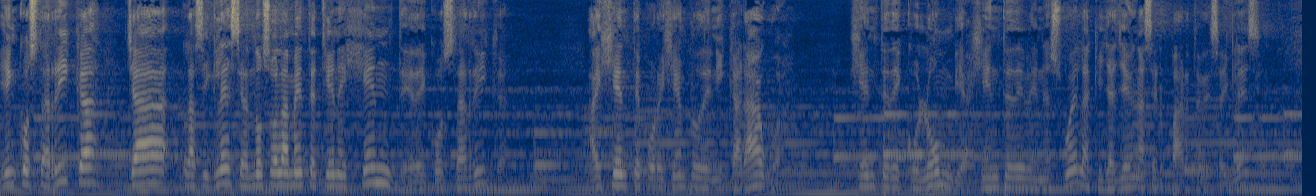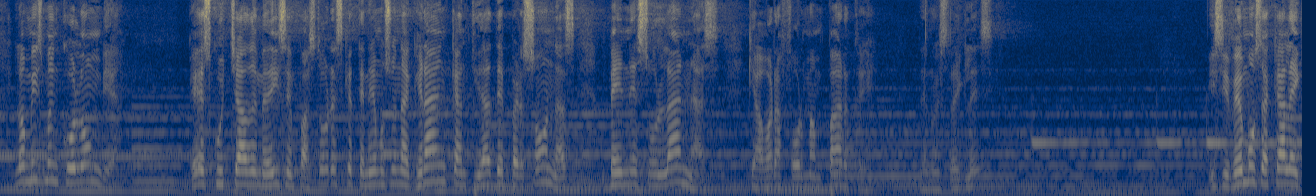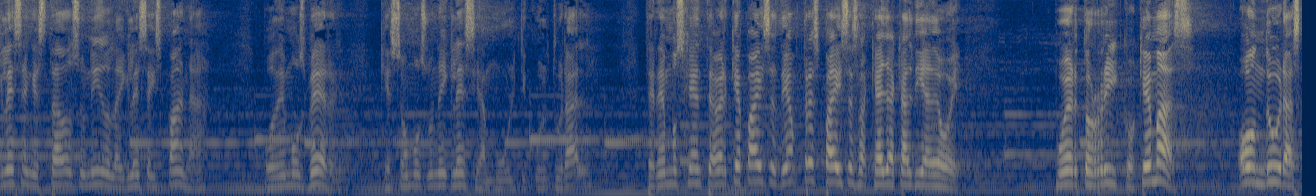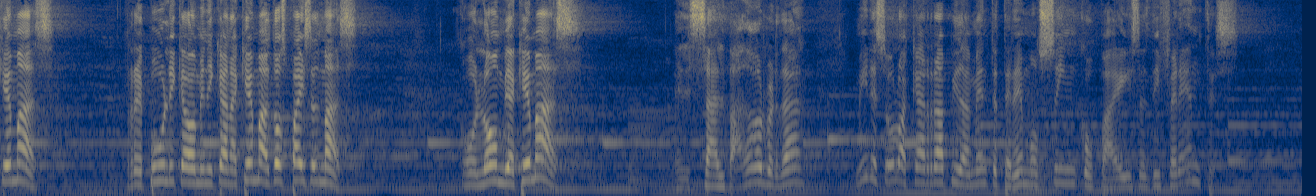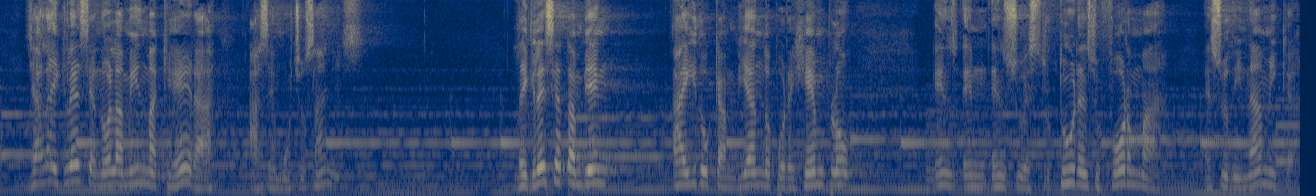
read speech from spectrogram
y en Costa Rica ya las iglesias no solamente tienen gente de Costa Rica, hay gente, por ejemplo, de Nicaragua, gente de Colombia, gente de Venezuela que ya llegan a ser parte de esa iglesia. Lo mismo en Colombia. He escuchado y me dicen, pastor, es que tenemos una gran cantidad de personas venezolanas que ahora forman parte de nuestra iglesia. Y si vemos acá la iglesia en Estados Unidos, la iglesia hispana, podemos ver que somos una iglesia multicultural. Tenemos gente, a ver, ¿qué países? Digamos, tres países que hay acá el día de hoy. Puerto Rico, ¿qué más? Honduras, ¿qué más? República Dominicana, ¿qué más? Dos países más. Colombia, ¿qué más? El Salvador, ¿verdad? Mire, solo acá rápidamente tenemos cinco países diferentes. Ya la iglesia no es la misma que era hace muchos años. La iglesia también ha ido cambiando, por ejemplo, en, su estructura, en su forma, en su dinámica.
